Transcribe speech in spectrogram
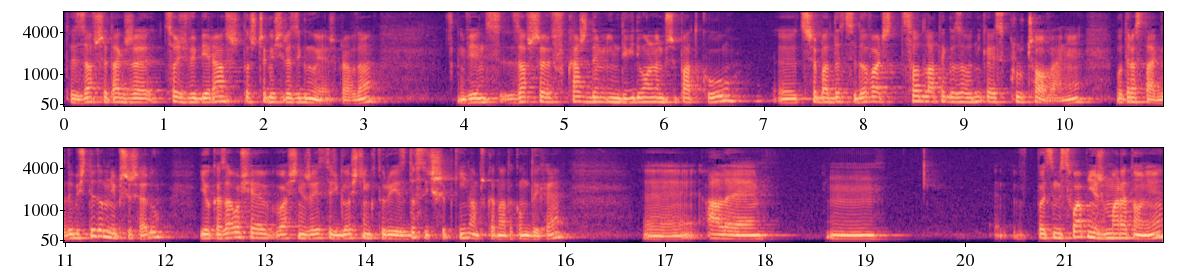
To jest zawsze tak, że coś wybierasz, to z czegoś rezygnujesz, prawda? Więc zawsze w każdym indywidualnym przypadku y, trzeba decydować, co dla tego zawodnika jest kluczowe. Nie? Bo teraz tak, gdybyś ty do mnie przyszedł i okazało się właśnie, że jesteś gościem, który jest dosyć szybki, na przykład na taką dychę, y, ale. Y, powiedzmy słabniesz w maratonie,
